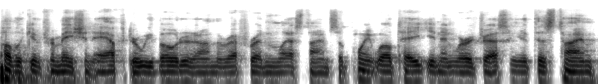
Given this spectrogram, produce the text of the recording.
public information after we voted on the referendum last time. So point well taken, and we're addressing it this time.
